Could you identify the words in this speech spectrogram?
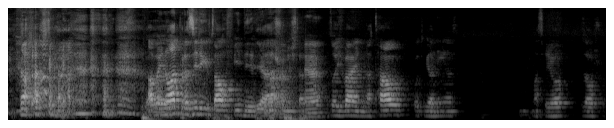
Aber in Nordbrasilien gibt es auch viele, Ja. schöne Städte. Ja. Also ich war in Natal, Portugalinhas, Maceió, ist auch schön.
